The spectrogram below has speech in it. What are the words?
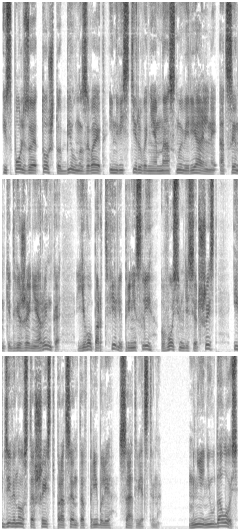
используя то, что Билл называет инвестированием на основе реальной оценки движения рынка, его портфели принесли 86 и 96% прибыли соответственно. Мне не удалось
